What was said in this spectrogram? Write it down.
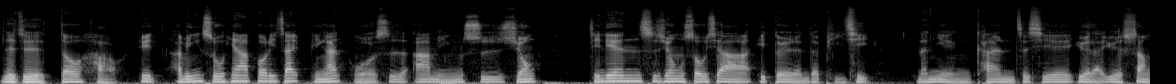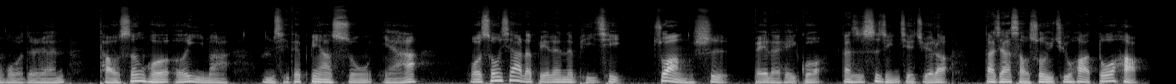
日日都好运。阿明叔兄玻璃斋平安，我是阿明师兄。今天师兄收下一堆人的脾气，冷眼看这些越来越上火的人，讨生活而已嘛，唔是在变输呀。我收下了别人的脾气，壮士背了黑锅，但是事情解决了，大家少说一句话多好。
